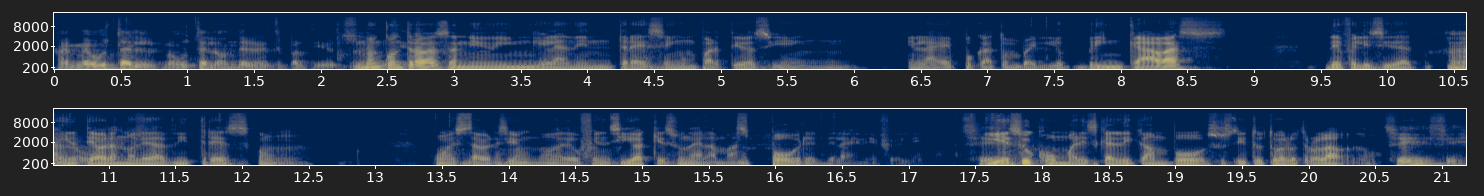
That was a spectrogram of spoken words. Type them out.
a mí me gusta el, me gusta el under en este partido. ¿No encontrabas a New England en tres en un partido así en, en la época Tom Brady? brincabas de felicidad. Ah, Imagínate, ahora no le das ni tres con, con esta versión ¿no? de ofensiva, que es una de las más pobres de la NFL. Y eso con mariscal de campo sustituto del otro lado, ¿no? Sí, sí.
